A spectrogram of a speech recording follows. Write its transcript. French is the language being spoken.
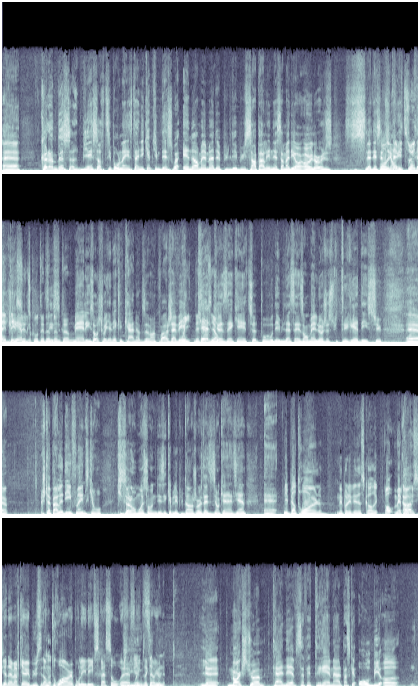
Euh, Columbus a bien sorti pour l'instant. Une équipe qui me déçoit énormément depuis le début, sans parler nécessairement des Oilers. La déception On est habitué d'être déçu du côté d'Edmonton. Mais les autres, je vais y aller avec les Canucks de Vancouver. J'avais Oui, quelques inquiétudes pour eux au début de la saison, mais là, je suis très déçu. Euh, je te parlais des Flames qui, ont, qui, selon moi, sont une des équipes les plus dangereuses de la division canadienne. Euh, Ils perdent 3-1, là. Mais pas les vient de scorer. Oh, mais pas Ah. réussi à marquer un but. C'est donc Ouais. 3-1 pour les Leafs face aux euh, Flames de Calgary. Le Markstrom, Tanev, ça fait très mal parce que Oldby a.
